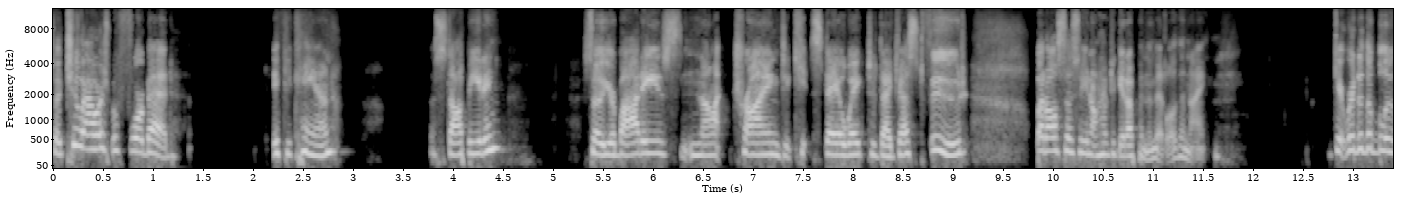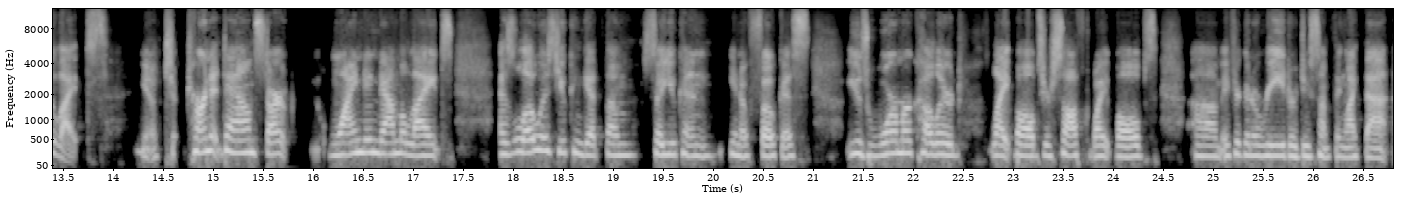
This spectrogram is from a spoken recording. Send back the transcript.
So two hours before bed if you can stop eating so your body's not trying to stay awake to digest food but also so you don't have to get up in the middle of the night. Get rid of the blue lights. You know turn it down start winding down the lights as low as you can get them so you can you know focus. Use warmer colored light bulbs your soft white bulbs um, if you're going to read or do something like that.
